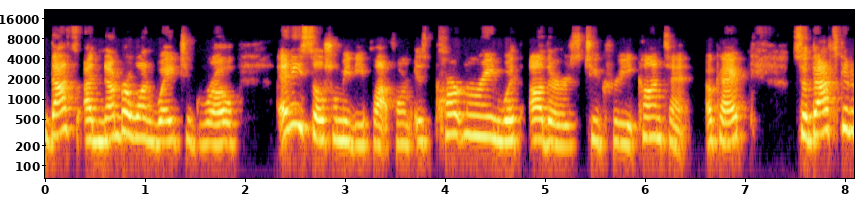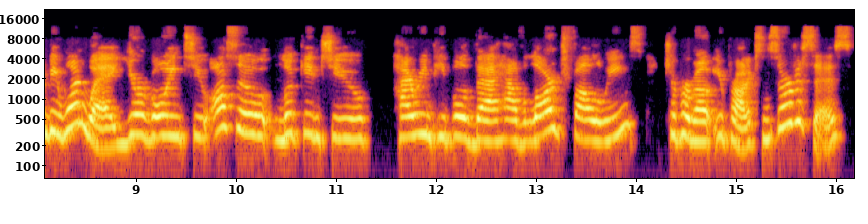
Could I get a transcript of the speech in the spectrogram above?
That's a number one way to grow any social media platform is partnering with others to create content okay? So that's going to be one way. You're going to also look into hiring people that have large followings to promote your products and services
